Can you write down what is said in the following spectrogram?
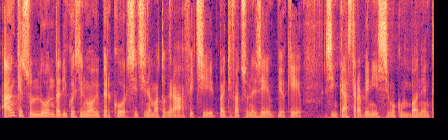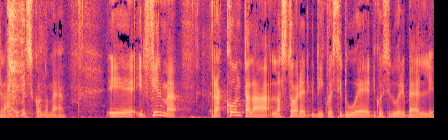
anche sull'onda di questi nuovi percorsi cinematografici. Poi ti faccio un esempio che si incastra benissimo con Bonnie and Clyde, secondo me. E il film racconta la, la storia di questi, due, di questi due ribelli,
